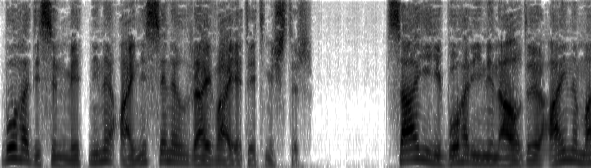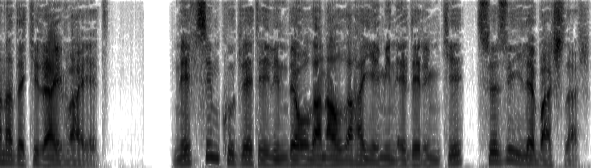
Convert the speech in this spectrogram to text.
bu hadisin metnini aynı senel rivayet etmiştir. Sahih-i Buhari'nin aldığı aynı manadaki rivayet. Nefsim kudret elinde olan Allah'a yemin ederim ki, sözü ile başlar.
